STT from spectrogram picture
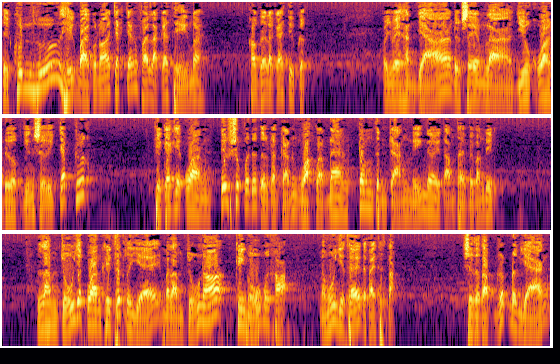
thì khuynh hướng hiện bài của nó chắc chắn phải là cái thiện thôi, không thể là cái tiêu cực và như vậy hành giả được xem là vượt qua được những sự chấp trước. Khi các giác quan tiếp xúc với đối tượng trần cảnh hoặc là đang trong tình trạng nghỉ ngơi tạm thời về ban đêm. Làm chủ giác quan khi thức là dễ, mà làm chủ nó khi ngủ mới khó. Mà muốn như thế thì phải thực tập. Sự thực tập rất đơn giản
